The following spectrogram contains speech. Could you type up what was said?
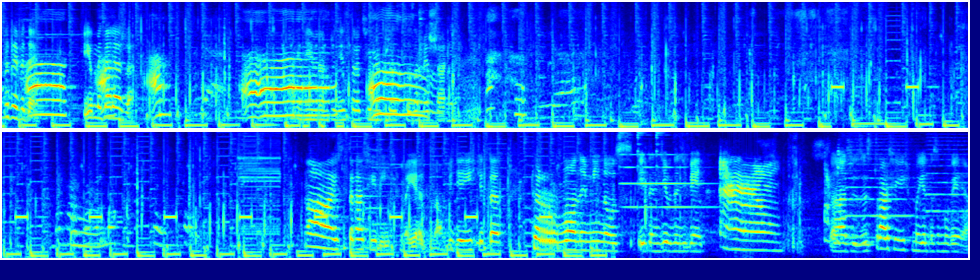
Wydaj, wydaj. Umyj talerze. Ja nie wiem, czy nie stracimy przez to zamieszanie. No i straciliśmy jedną. Widzieliście ten czerwony minus i ten dziwny dźwięk. To znaczy, że straciliśmy jedno zamówienie.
